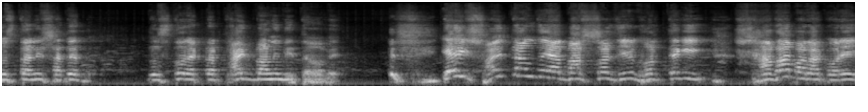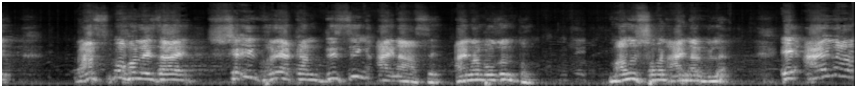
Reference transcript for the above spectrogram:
দুস্তানির সাথে দুস্তর একটা ফাইট বানিয়ে দিতে হবে। এই শয়তান যে আর বাদশা যে ঘর থেকে সাদা বাড়া করে রাজমহলে যায়, সেই ঘরে এখন ড্রেসিং আয়না আছে। আয়না বোঝেন তো? মানুষ সমান আয়না গুলা। এই আয়নার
